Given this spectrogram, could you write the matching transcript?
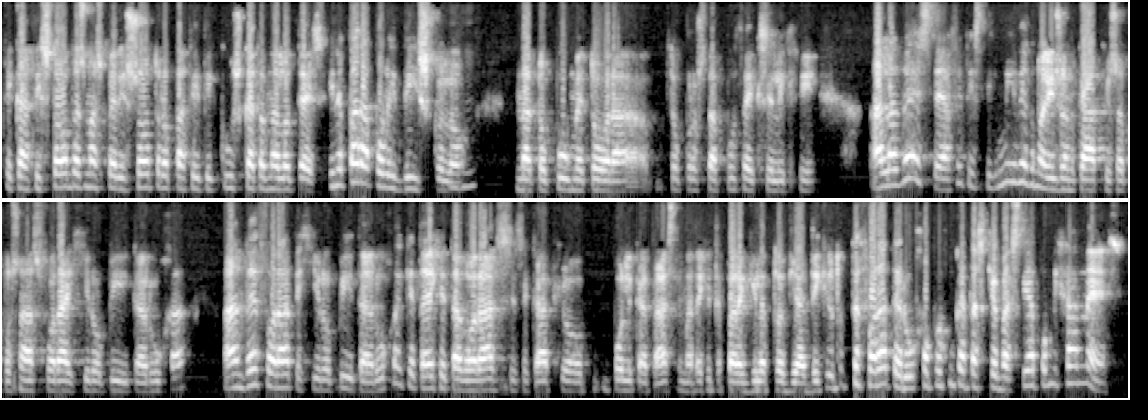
και καθιστώντας μας περισσότερο παθητικούς καταναλωτές. Είναι πάρα πολύ να το πούμε τώρα το προς τα που θα εξελιχθεί. Αλλά δέστε, αυτή τη στιγμή δεν γνωρίζω αν κάποιος από εσάς φοράει χειροποίητα ρούχα. Αν δεν φοράτε χειροποίητα ρούχα και τα έχετε αγοράσει σε κάποιο πολυκατάστημα, τα έχετε παραγγείλει από το διαδίκτυο, τότε φοράτε ρούχα που έχουν κατασκευαστεί από μηχανές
